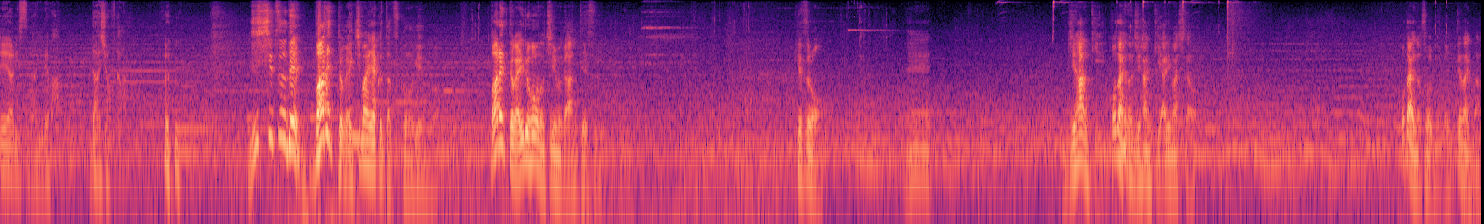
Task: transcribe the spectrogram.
エアリスがいれば大丈夫だ。実質でバレットが一番役立つこのゲームは。バレットがいる方のチームが安定する。結論えー自販機古代の自販機ありました？よ古代の装備とか売ってないかな？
